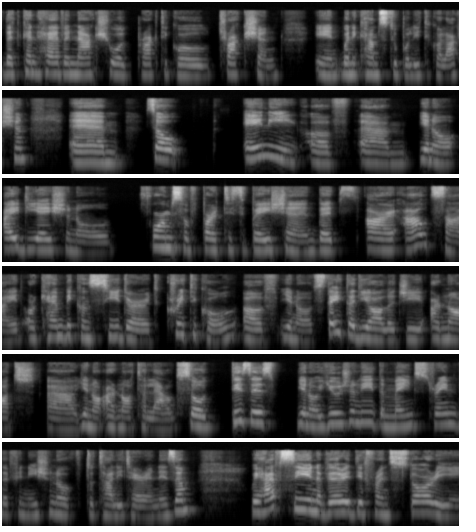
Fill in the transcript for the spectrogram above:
that can have an actual practical traction in when it comes to political action. Um, so any of um, you know ideational forms of participation that are outside or can be considered critical of you know state ideology are not uh, you know are not allowed. So this is you know usually the mainstream definition of totalitarianism we have seen a very different story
